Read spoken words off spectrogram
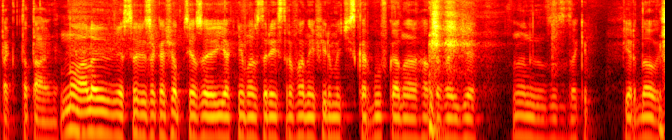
tak totalnie. No ale wiesz, też jest jakaś opcja, że jak nie masz zarejestrowanej firmy, ci skarbówka na chatę wejdzie. No ale to, to takie pierdoły.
